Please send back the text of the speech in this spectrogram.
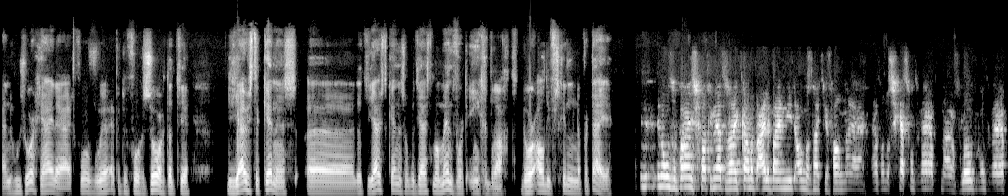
En hoe zorg jij daar eigenlijk voor? Heb je ervoor gezorgd dat je de juiste kennis, dat de juiste kennis op het juiste moment wordt ingebracht door al die verschillende partijen? In, onze branche, wat ik net zei, kan het eigenlijk bijna niet anders dat je van, van een schetsontwerp naar een voorlopig ontwerp,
